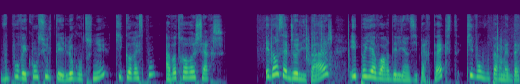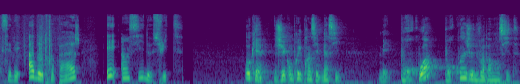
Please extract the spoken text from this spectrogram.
vous pouvez consulter le contenu qui correspond à votre recherche. Et dans cette jolie page, il peut y avoir des liens hypertextes qui vont vous permettre d'accéder à d'autres pages et ainsi de suite. Ok, j'ai compris le principe, merci. Mais pourquoi Pourquoi je ne vois pas mon site?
